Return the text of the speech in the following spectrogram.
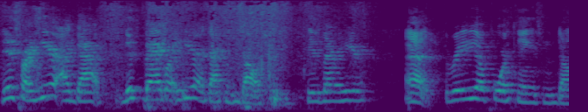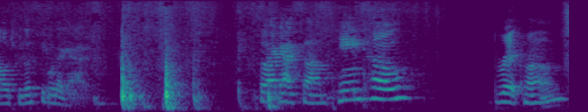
This right here, I got, this bag right here, I got from Dollar Tree. See this bag right here? I got three or four things from Dollar Tree. Let's see what I got. So I got some panko breadcrumbs.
